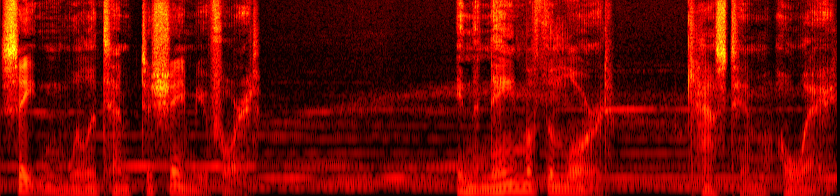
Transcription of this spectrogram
Satan will attempt to shame you for it. In the name of the Lord, cast him away.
